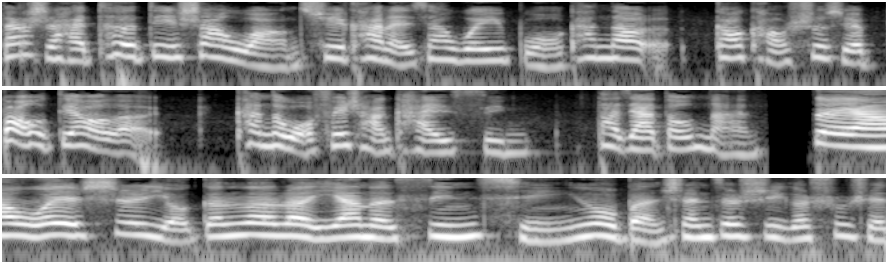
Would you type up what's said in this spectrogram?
当时还特地上网去看了一下微博，看到高考数学爆掉了，看得我非常开心。大家都难，对呀，我也是有跟乐乐一样的心情，因为我本身就是一个数学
